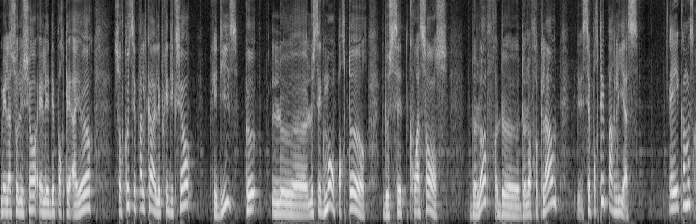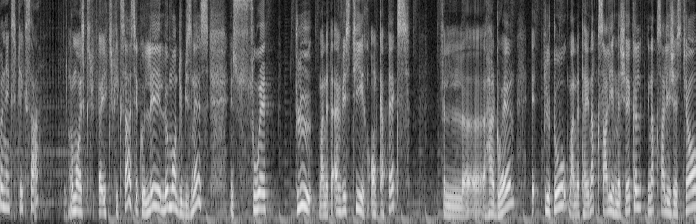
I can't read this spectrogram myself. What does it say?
mais la solution, elle est déportée ailleurs. Sauf que ce n'est pas le cas. Les prédictions prédisent que le, le segment porteur de cette croissance de l'offre, de, de l'offre cloud, c'est porté par l'IAS. Et comment est-ce qu'on explique ça? Comment on explique ça? C'est que les, le monde du business souhaite plus investir en CAPEX في الهاردوير plutôt معناتها ينقص عليه مشاكل ينقص عليه جيستيون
